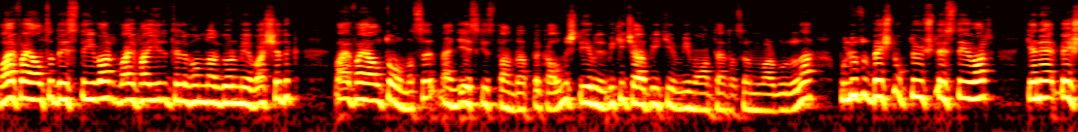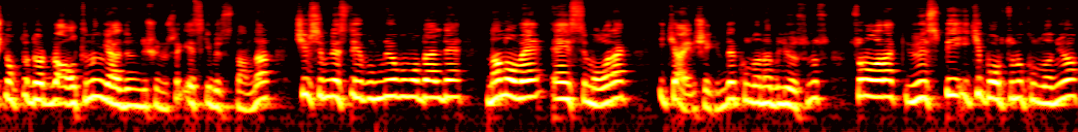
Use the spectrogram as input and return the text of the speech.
Wi-Fi 6 desteği var. Wi-Fi 7 telefonlar görmeye başladık. Wi-Fi 6 olması bence eski standartta kalmış diyebilirim. 2x2 MIMO anten tasarımı var burada da. Bluetooth 5.3 desteği var. Gene 5.4 ve 6'nın geldiğini düşünürsek eski bir standart. Çift sim desteği bulunuyor bu modelde. Nano ve eSIM olarak iki ayrı şekilde kullanabiliyorsunuz. Son olarak USB 2 portunu kullanıyor.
